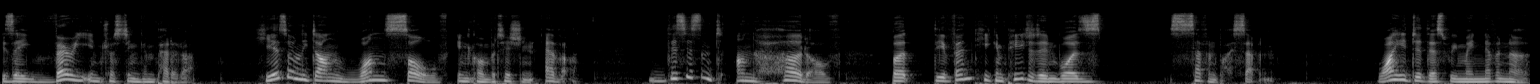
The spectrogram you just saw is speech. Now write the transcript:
is a very interesting competitor. He has only done one solve in competition ever. This isn't unheard of, but the event he competed in was 7 by 7 Why he did this we may never know.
